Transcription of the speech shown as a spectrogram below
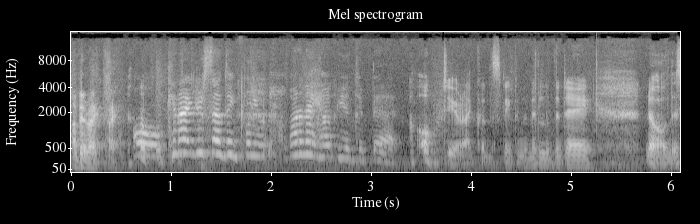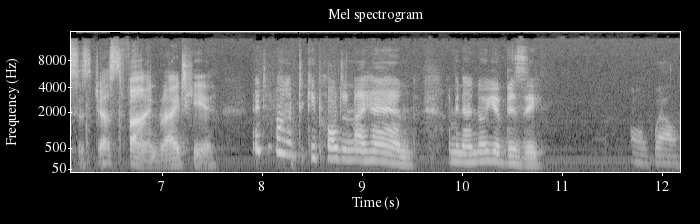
I'll be right back. Oh, can I do something for you? Why don't I help you into bed? Oh, dear, I couldn't sleep in the middle of the day. No, this is just fine right here. And you don't have to keep holding my hand. I mean, I know you're busy. Oh, well.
